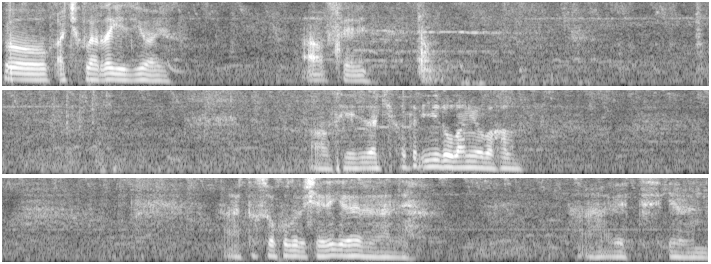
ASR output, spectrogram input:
Çok açıklarda geziyor. Aferin. Altı yedi dakikadır iyi dolanıyor bakalım. Artık sokulur içeri girer herhalde. Ha, evet göründü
